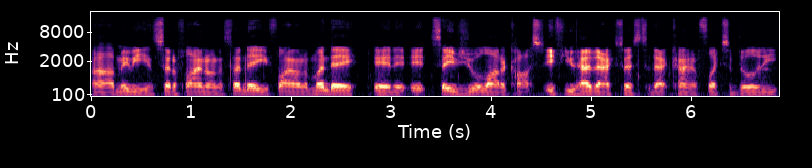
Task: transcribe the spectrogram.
Uh, maybe instead of flying on a Sunday, you fly on a Monday, and it, it, saves you a lot of cost if you have access to that kind of flexibility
